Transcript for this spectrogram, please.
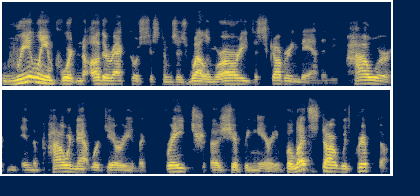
really important to other ecosystems as well. And we're already discovering that in the power in the power network area, the freight uh, shipping area. But let's start with crypto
